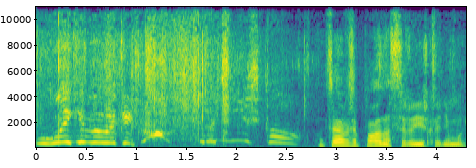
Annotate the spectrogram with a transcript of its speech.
Ого, який великий. О, Сиротішка. Ну, Це вже погана сироїшка, блін.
